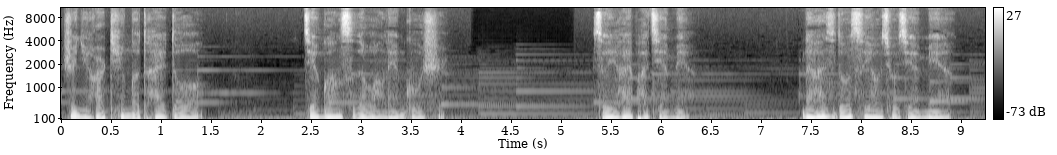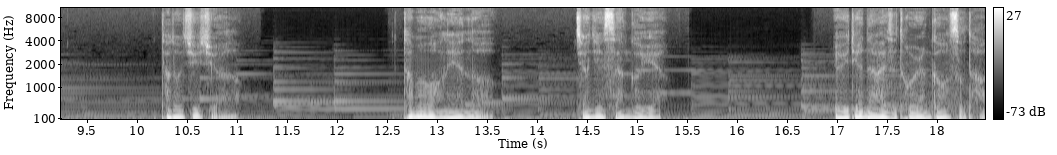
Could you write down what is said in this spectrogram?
是女孩听了太多见光死的网恋故事。所以害怕见面。男孩子多次要求见面，他都拒绝了。他们网恋了将近三个月。有一天，男孩子突然告诉他，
